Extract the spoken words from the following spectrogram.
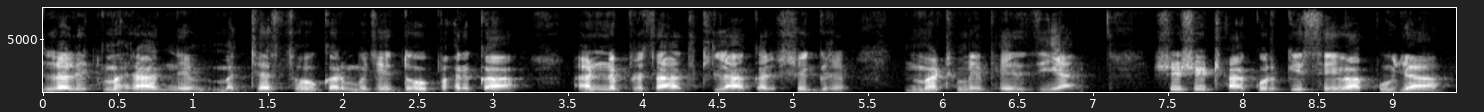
ललित महाराज ने मध्यस्थ होकर मुझे दोपहर का अन्न प्रसाद खिलाकर शीघ्र मठ में भेज दिया। श्री श्री ठाकुर की सेवा पूजा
